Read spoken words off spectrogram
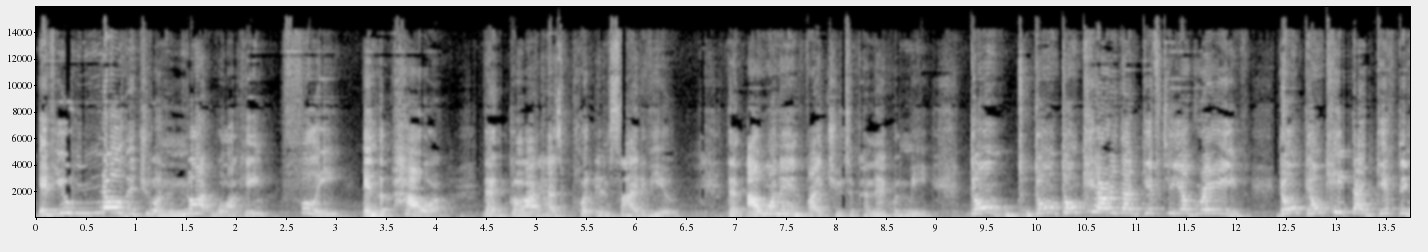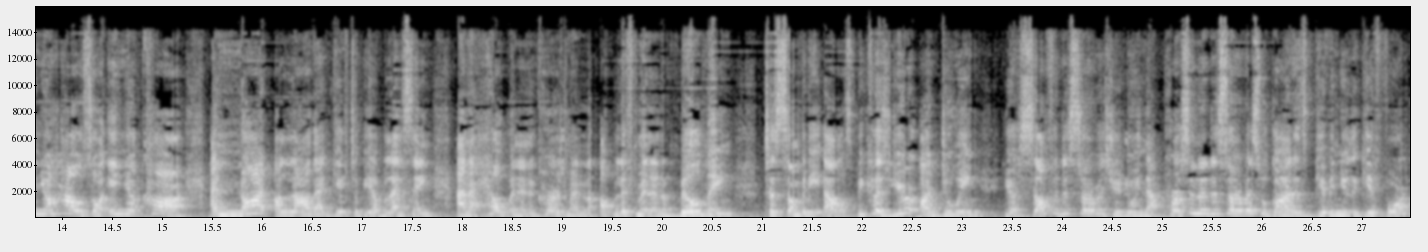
if you know that you are not walking fully in the power that God has put inside of you, then I want to invite you to connect with me. Don't don't don't carry that gift to your grave. Don't don't keep that gift in your house or in your car and not allow that gift to be a blessing and a help and an encouragement and an upliftment and a building to somebody else because you are doing yourself a disservice, you're doing that person a disservice who God has given you the gift for,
